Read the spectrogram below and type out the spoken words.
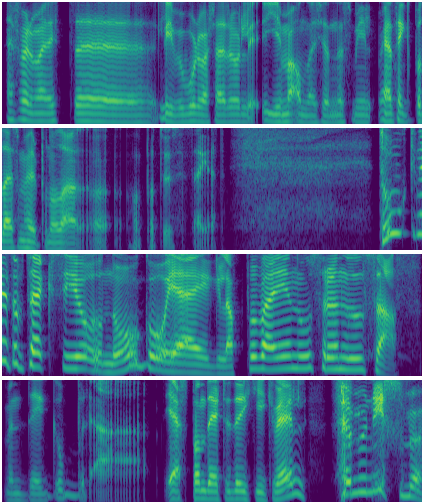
Jeg føler meg litt uh, Livet burde vært her og gi meg anerkjennende smil. Men jeg tenker på deg som hører på nå, da, og håper at du syns det er greit. Tok nettopp taxi, og nå går jeg glatt på veien hos Rønnel Saf. Men det går bra. Jeg spanderte drikke i kveld. Feminisme!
